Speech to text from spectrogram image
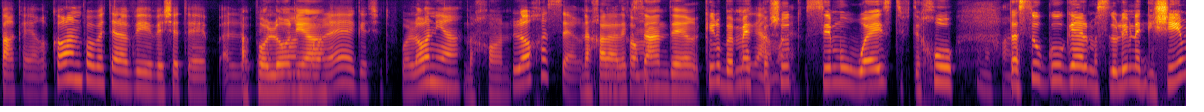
פארק הירקון פה בתל אביב, יש את אה, אפולוניה. פולג, יש את אפולוניה, נכון. לא חסר. נחל. אלכסנדר, כאילו באמת, לגמרי. פשוט שימו ווייז, תפתחו, נכון. תעשו גוגל, מסלולים נגישים,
